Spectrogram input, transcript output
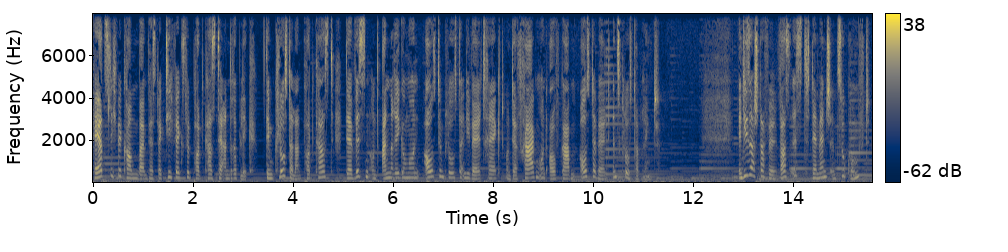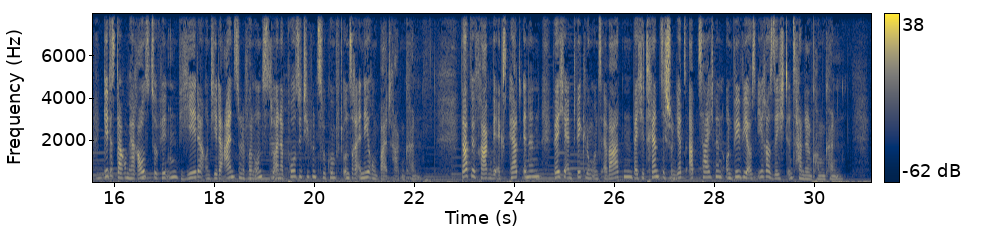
Herzlich willkommen beim Perspektivwechsel Podcast Der andere Blick, dem Klosterland Podcast, der Wissen und Anregungen aus dem Kloster in die Welt trägt und der Fragen und Aufgaben aus der Welt ins Kloster bringt. In dieser Staffel Was ist der Mensch in Zukunft geht es darum herauszufinden, wie jeder und jede einzelne von uns zu einer positiven Zukunft unserer Ernährung beitragen können. Dafür fragen wir ExpertInnen, welche Entwicklungen uns erwarten, welche Trends sich schon jetzt abzeichnen und wie wir aus ihrer Sicht ins Handeln kommen können.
